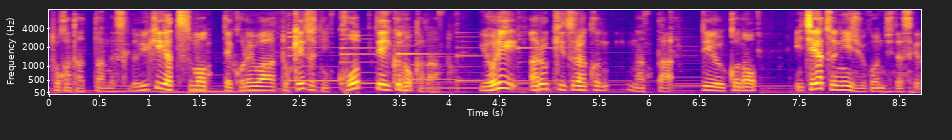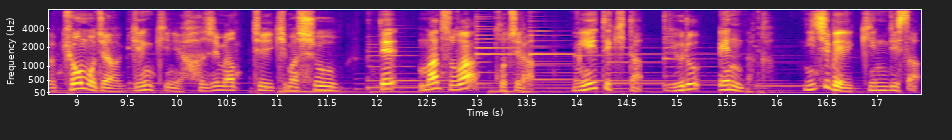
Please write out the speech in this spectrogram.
とかだったんですけど、雪が積もってこれは溶けずに凍っていくのかなと。より歩きづらくなったっていうこの1月25日ですけど、今日もじゃあ元気に始まっていきましょう。で、まずはこちら。見えてきたゆる円高。日米金利差、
